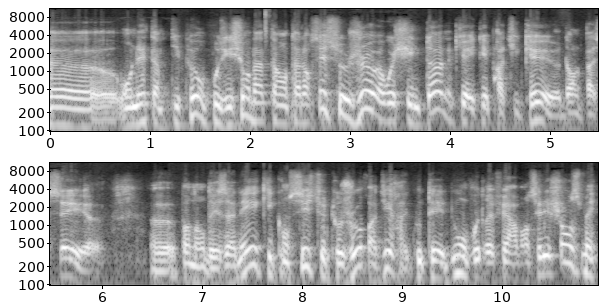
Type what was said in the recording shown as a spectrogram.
euh, on est un petit peu en position d'attente. Alors c'est ce jeu à Washington qui a été pratiqué dans le passé euh, euh pendant des années, qui consiste toujours à dire, écoutez, nous on voudrait faire avancer les choses, mais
